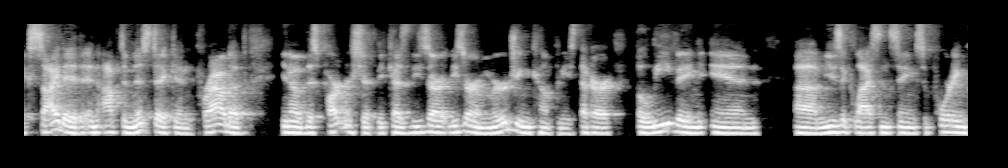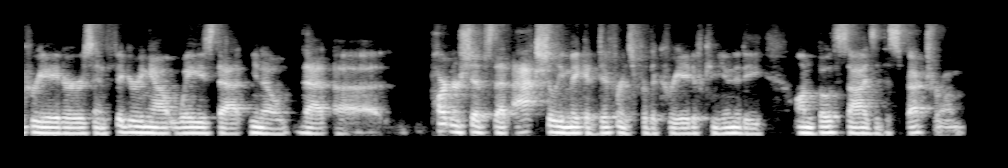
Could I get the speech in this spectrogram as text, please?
excited and optimistic and proud of you know this partnership because these are these are emerging companies that are believing in uh, music licensing supporting creators and figuring out ways that you know that uh, partnerships that actually make a difference for the creative community on both sides of the spectrum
